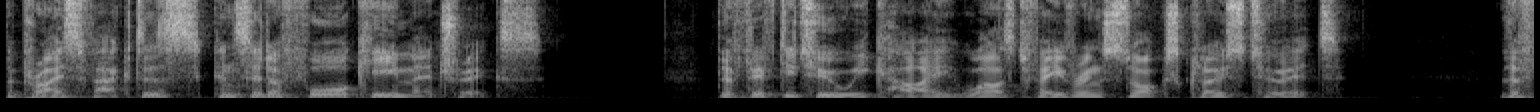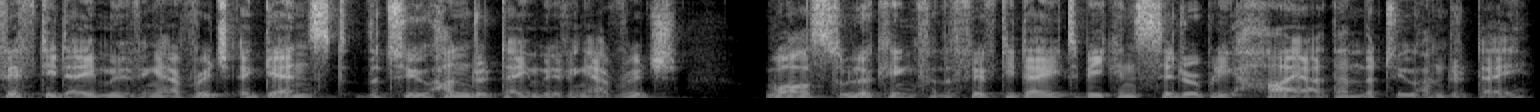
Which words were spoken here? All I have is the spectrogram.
The price factors consider four key metrics. The 52-week high whilst favouring stocks close to it, the 50-day moving average against the 200-day moving average, whilst looking for the 50-day to be considerably higher than the 200-day,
